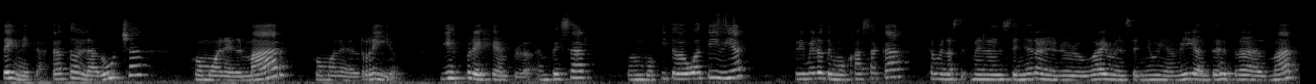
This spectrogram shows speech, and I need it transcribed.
técnicas, tanto en la ducha como en el mar, como en el río. Y es, por ejemplo, empezar con un poquito de agua tibia, primero te mojas acá, esto me lo, me lo enseñaron en Uruguay, me enseñó mi amiga antes de entrar al mar,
